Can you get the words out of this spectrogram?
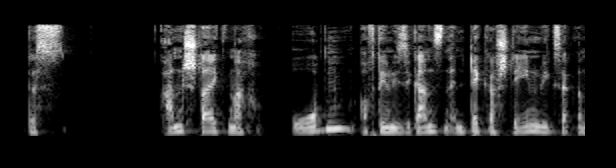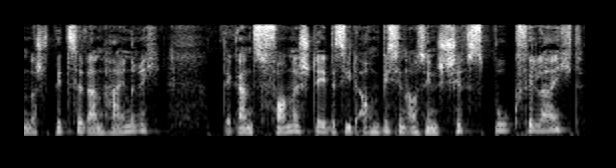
das ansteigt nach oben, auf dem diese ganzen Entdecker stehen. Wie gesagt, an der Spitze dann Heinrich, der ganz vorne steht. Das sieht auch ein bisschen aus wie ein Schiffsbug vielleicht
